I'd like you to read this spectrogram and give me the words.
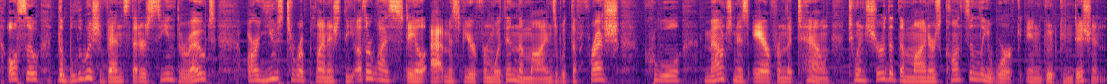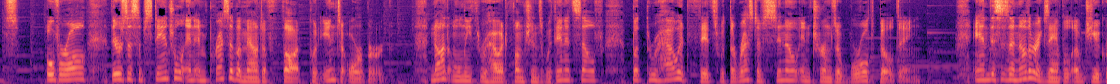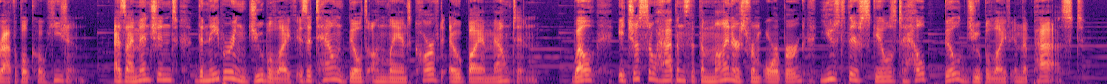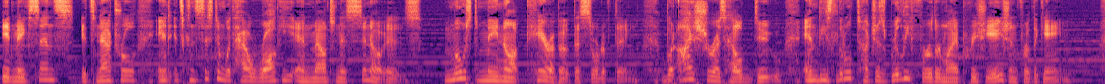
Also, the bluish vents that are seen throughout are used to replenish the otherwise stale atmosphere from within the mines with the fresh, cool, mountainous air from the town to ensure that the miners constantly work in good conditions. Overall, there is a substantial and impressive amount of thought put into Oreburgh, not only through how it functions within itself, but through how it fits with the rest of Sinnoh in terms of world building. And this is another example of geographical cohesion. As I mentioned, the neighboring Jubilife is a town built on land carved out by a mountain. Well, it just so happens that the miners from Oreburgh used their skills to help build Jubilife in the past. It makes sense, it's natural, and it's consistent with how rocky and mountainous Sinnoh is. Most may not care about this sort of thing, but I sure as hell do, and these little touches really further my appreciation for the game.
